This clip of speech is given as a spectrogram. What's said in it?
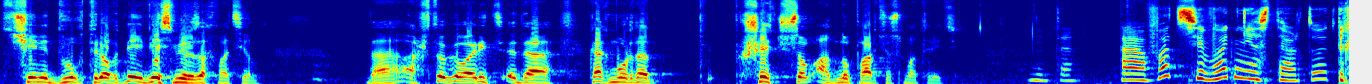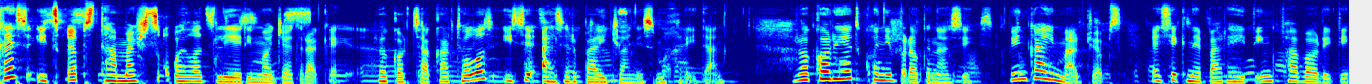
в течение двух-трех дней весь мир захватил. Да? А что говорить, да, как можно 6 часов одну партию смотреть? Ну, да. А вот сегодня стартует დღეს იწყებს თამაშს ყველა ძლიერი მოჭადრაკე, როგორც საქართველოს, ისე აზერბაიჯანის მხრიდან. როგორია თქვენი პროგნოზი? ვინ გაიმარჯვებს? ეს იქნება რეიტინგ ფავორიტი,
